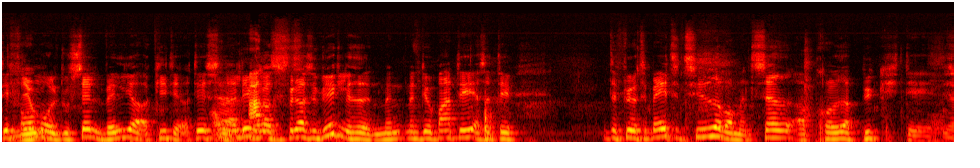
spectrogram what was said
det formål, du selv vælger at give det. Og det er sådan, Og at Lego-klodser selvfølgelig også i virkeligheden, men, men det er jo bare det, altså det, det fører tilbage til tider, hvor man sad og prøvede at bygge det Ja.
